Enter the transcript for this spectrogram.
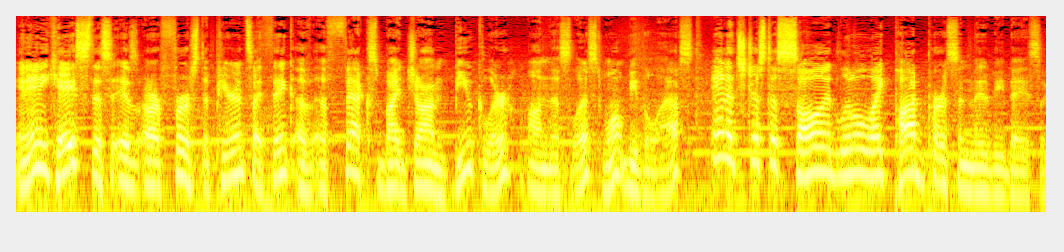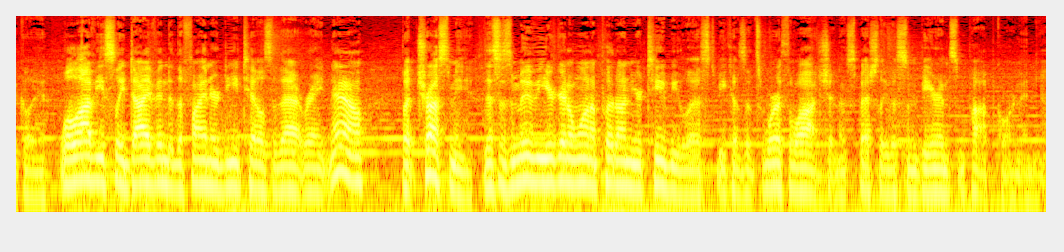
In any case, this is our first appearance, I think, of Effects by John Buechler on this list. Won't be the last. And it's just a solid little, like, pod person movie, basically. We'll obviously dive into the finer details of that right now, but trust me, this is a movie you're going to want to put on your Tubi list because it's worth watching, especially with some beer and some popcorn in you.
